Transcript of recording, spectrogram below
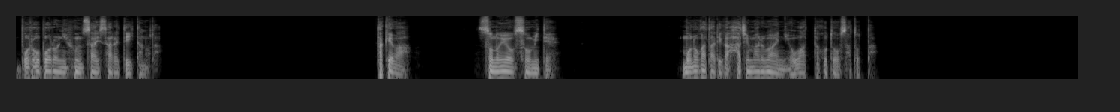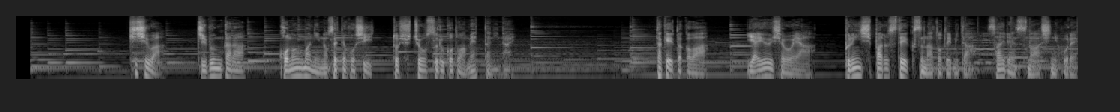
ボロボロに粉砕されていたのだ。竹はその様子を見て物語が始まる前に終わったことを悟った。騎手は自分からこの馬に乗せてほしいと主張することはめったにない。武豊は弥生賞やプリンシパルステークスなどで見たサイレンスの足に惚れ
